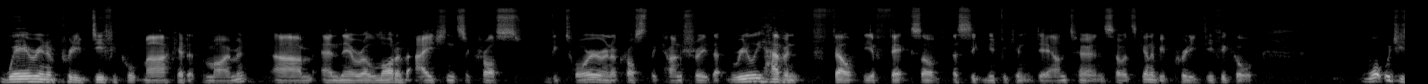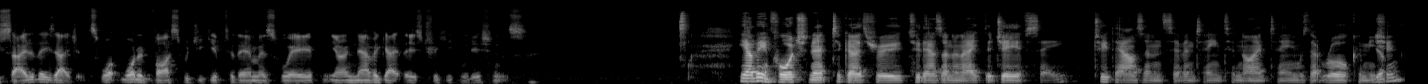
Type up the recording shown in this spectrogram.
We're in a pretty difficult market at the moment. Um, and there are a lot of agents across Victoria and across the country that really haven't felt the effects of a significant downturn. So it's going to be pretty difficult. What would you say to these agents? What what advice would you give to them as we you know navigate these tricky conditions? Yeah, I've been fortunate to go through 2008, the GFC, 2017 to 19 was that Royal Commission.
